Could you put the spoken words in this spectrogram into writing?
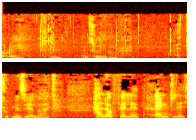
Sorry. Entschuldigung. Tut mir sehr leid. Hallo Philipp, endlich.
